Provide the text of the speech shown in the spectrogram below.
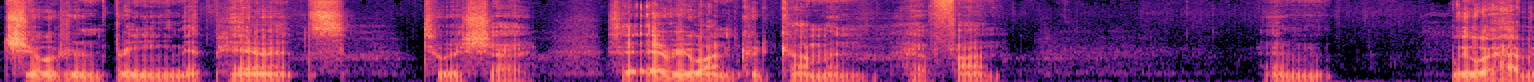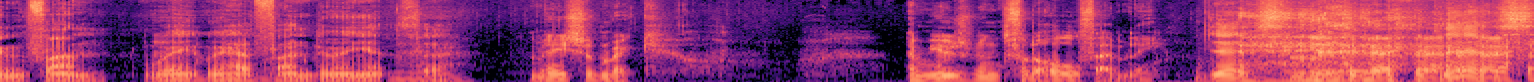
children bringing their parents to a show, so everyone could come and have fun. And we were having fun. We we have fun doing it. So mm-hmm. Mason Mc. Amusement for the whole family. yes, yes.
